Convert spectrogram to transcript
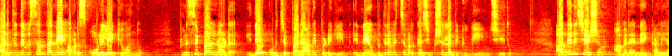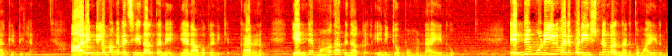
അടുത്ത ദിവസം തന്നെ അവർ സ്കൂളിലേക്ക് വന്നു. പ്രിൻസിപ്പലിനോട് ഇതേക്കുറിച്ച് പരാതിപ്പെടുകയും എന്നെ ഉപദ്രവിച്ചവർക്ക് ശിക്ഷ ലഭിക്കുകയും ചെയ്തു. അതിനുശേഷം അവരെന്നെ കളിയാക്കിയിട്ടില്ല. ആരെങ്കിലും അങ്ങനെ ചെയ്താൽ തന്നെ ഞാൻ അവഗണിക്കും. കാരണം എന്റെ മാതാപിതാക്കൾ എനിക്കൊപ്പം ഉണ്ടായിരുന്നു. എന്റെ മുടിയിൽ വരെ പരീക്ഷണങ്ങൾ നടത്തുമായിരുന്നു.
